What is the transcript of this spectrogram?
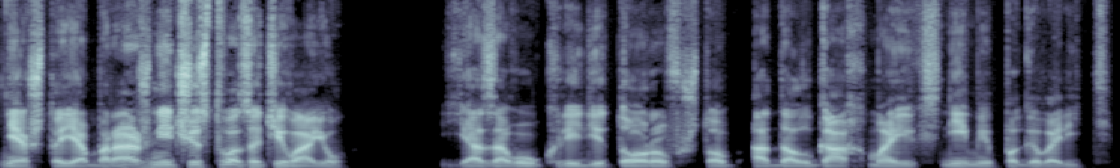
«Нечто я бражничество затеваю. Я зову кредиторов, чтоб о долгах моих с ними поговорить».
